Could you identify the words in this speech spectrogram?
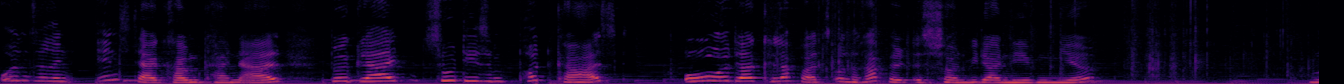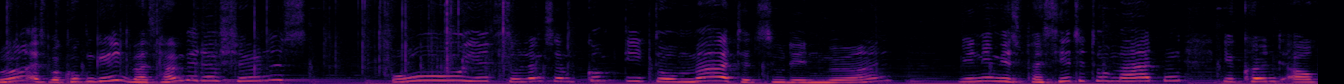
unseren Instagram-Kanal begleitend zu diesem Podcast. Oh, da klappert und rappelt es schon wieder neben mir. Na, erstmal gucken gehen, was haben wir da Schönes? Oh, jetzt so langsam kommt die Tomate zu den Möhren. Wir nehmen jetzt passierte Tomaten. Ihr könnt auch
